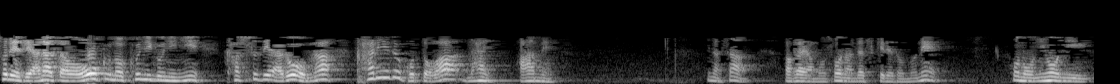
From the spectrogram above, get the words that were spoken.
それであなたは多くの国々に貸すであろうが、借りることはない。アーメン。皆さん、我が家もそうなんですけれどもね、この日本に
